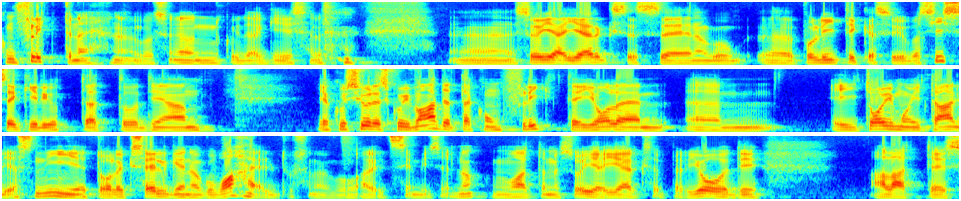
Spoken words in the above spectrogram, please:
konfliktne, nagu see on kuidagi selle äh, sõjajärgsesse nagu äh, poliitikasse juba sisse kirjutatud ja ja kusjuures, kui vaadata, konflikt ei ole ähm, ei toimu Itaalias nii, et oleks selge nagu vaheldus nagu valitsemisel, noh, kui me vaatame sõjajärgset perioodi alates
